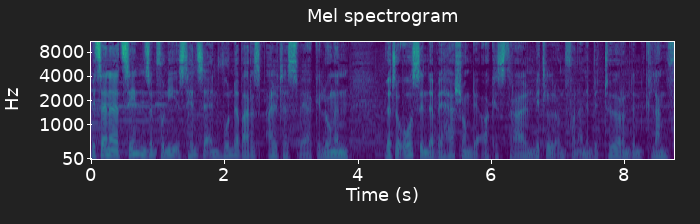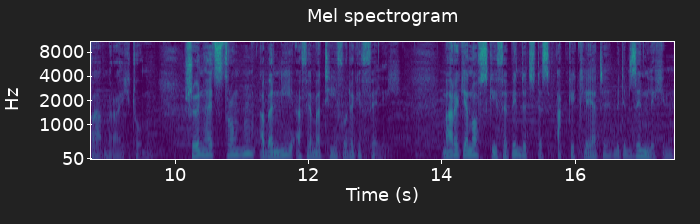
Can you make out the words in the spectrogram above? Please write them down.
Mit seiner zehnten Symphonie ist Henze ein wunderbares Alterswerk gelungen, virtuos in der Beherrschung der orchestralen Mittel und von einem betörenden Klangfarbenreichtum. Schönheitstrunken, aber nie affirmativ oder gefällig. Marek Janowski verbindet das Abgeklärte mit dem Sinnlichen,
